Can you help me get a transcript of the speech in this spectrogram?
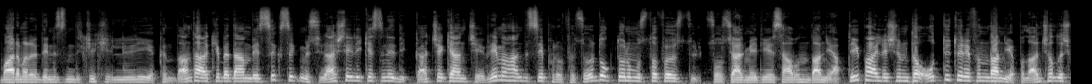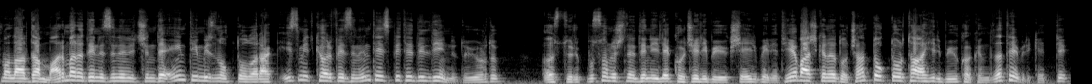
Marmara Denizi'ndeki kirliliği yakından takip eden ve sık sık müsilaj tehlikesine dikkat çeken çevre mühendisi Profesör Doktor Mustafa Öztürk, sosyal medya hesabından yaptığı paylaşımda ODTÜ tarafından yapılan çalışmalarda Marmara Denizi'nin içinde en temiz nokta olarak İzmit Körfezi'nin tespit edildiğini duyurdu. Öztürk bu sonuç nedeniyle Kocaeli Büyükşehir Belediye Başkanı Doçent Doktor Tahir Büyükakın'ı da tebrik etti.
